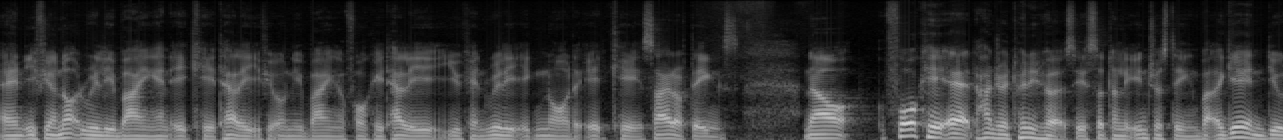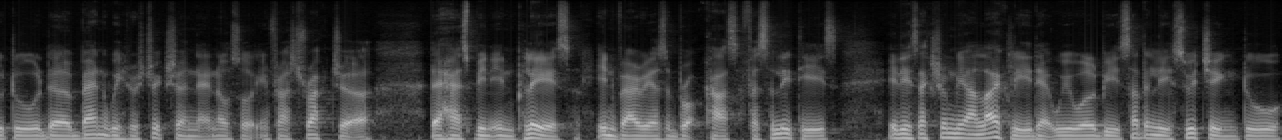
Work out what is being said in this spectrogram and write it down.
And if you're not really buying an 8K telly, if you're only buying a 4K telly, you can really ignore the 8K side of things. Now, 4K at 120 Hz is certainly interesting, but again, due to the bandwidth restriction and also infrastructure that has been in place in various broadcast facilities, it is extremely unlikely that we will be suddenly switching to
